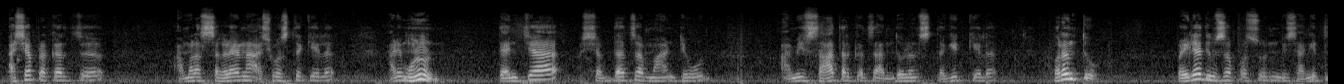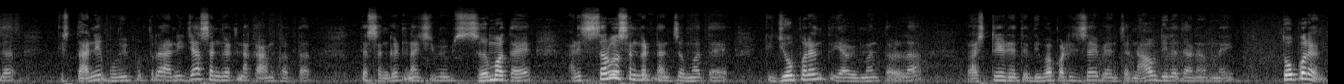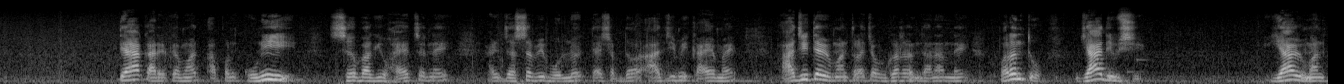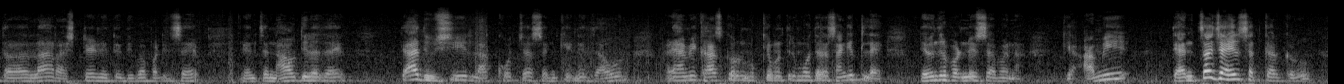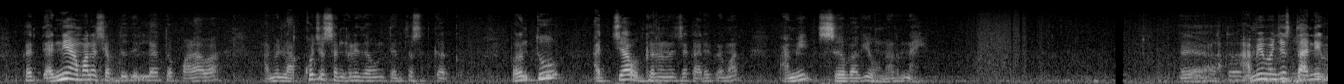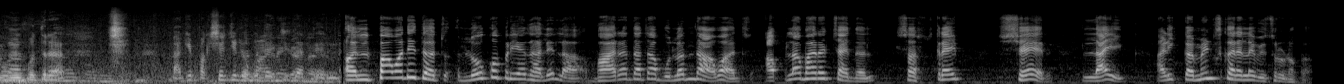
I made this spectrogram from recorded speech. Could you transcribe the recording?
अशा प्रकारचं आम्हाला सगळ्यांना आश्वस्त केलं आणि म्हणून त्यांच्या शब्दाचा मान ठेवून आम्ही सहा तारखेचं आंदोलन स्थगित केलं. परंतु पहिल्या दिवसापासून मी सांगितलं की स्थानिक भूमिपुत्र आणि ज्या संघटना काम करतात त्या संघटनांशी मी सहमत आहे आणि सर्व संघटनांचं मत आहे की जोपर्यंत या विमानतळाला राष्ट्रीय नेते दिबा पाटील साहेब यांचं नाव दिलं जाणार नाही तोपर्यंत त्या कार्यक्रमात आपण कोणीही सहभागी व्हायचं नाही. आणि जसं मी बोललो त्या शब्दावर आजही मी कायम आहे. आजही त्या विमानतळाच्या उद्घाटन जाणार नाही. परंतु ज्या दिवशी या विमानतळाला राष्ट्रीय नेते दिबा पाटील साहेब यांचं नाव दिलं जाईल त्या दिवशी लाखोच्या संख्येने जाऊन आणि आम्ही खास करून मुख्यमंत्री मोदयांना सांगितलं आहे देवेंद्र फडणवीस साहेबांना की आम्ही त्यांचा जाहीर सत्कार करू कारण त्यांनी आम्हाला शब्द दिलेला आहे तो पाळावा. आम्ही लाखोच्या संख्येने जाऊन त्यांचा सत्कार करू. परंतु आजच्या उद्घाटनाच्या कार्यक्रमात आम्ही सहभागी होणार नाही. आम्ही म्हणजे स्थानिक भूमिपुत्र. बाकी पक्षाची लोक त्यांची जाते. अल्पावधीतच लोकप्रिय झालेला भारताचा बुलंद आवाज आपला Bharat channel subscribe share like आणि कमेंट्स करायला विसरू नका.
